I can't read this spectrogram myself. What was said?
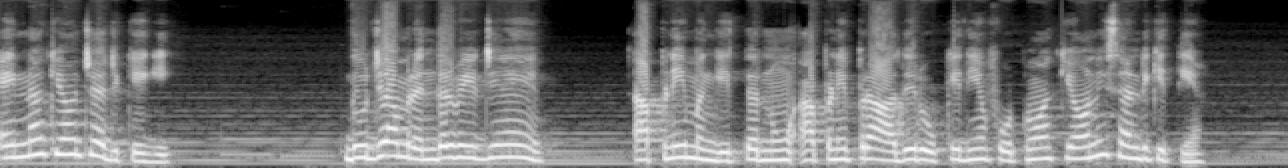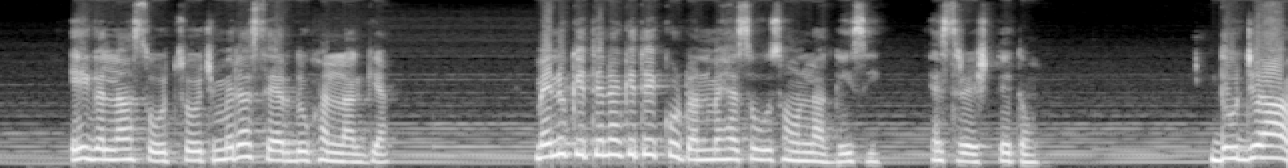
ਇੰਨਾ ਕਿਉਂ ਝਿਜਕੇਗੀ। ਦੂਜਾ ਅਮਰਿੰਦਰ ਵੀਰ ਜੀ ਨੇ ਆਪਣੀ ਮੰਗੇਤਰ ਨੂੰ ਆਪਣੇ ਭਰਾ ਦੇ ਰੋਕੇ ਦੀਆਂ ਫੋਟੋਆਂ ਕਿਉਂ ਨਹੀਂ ਸੈਂਡ ਕੀਤੀਆਂ? ਇਹ ਗੱਲਾਂ ਸੋਚ-ਸੋਚ ਮੇਰਾ ਸਿਰ ਦੁਖਣ ਲੱਗ ਗਿਆ। ਮੈਨੂੰ ਕਿਤੇ ਨਾ ਕਿਤੇ ਘੁਟਨ ਮਹਿਸੂਸ ਹੋਣ ਲੱਗ ਗਈ ਸੀ ਇਸ ਰਿਸ਼ਤੇ ਤੋਂ। ਦੂਜਾ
